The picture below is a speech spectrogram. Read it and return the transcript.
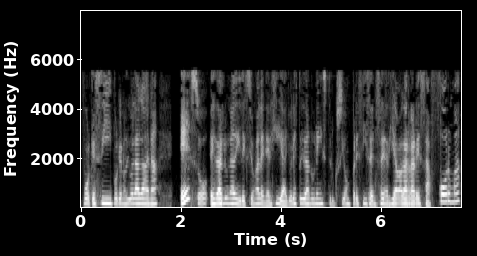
porque sí, porque nos dio la gana, eso es darle una dirección a la energía. Yo le estoy dando una instrucción precisa. Esa energía va a agarrar esa forma,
